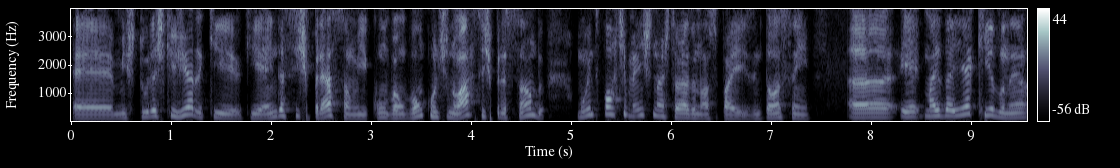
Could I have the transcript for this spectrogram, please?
é, misturas que, que, que ainda se expressam e com, vão, vão continuar se expressando muito fortemente na história do nosso país. Então, assim, uh, mas daí é aquilo, né?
